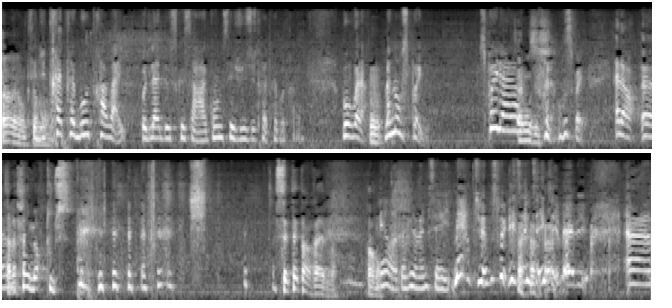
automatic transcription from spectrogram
ah du très très beau travail. Au-delà de ce que ça raconte, c'est juste du très très beau travail. Bon voilà, mm. maintenant on spoil. Spoiler Allons-y. on spoil. Alors, à la fin ils meurent tous. C'était un rêve. Merde, t'as vu la même série. Merde, tu vas me spoiler une série que j'ai pas vue. Euh,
